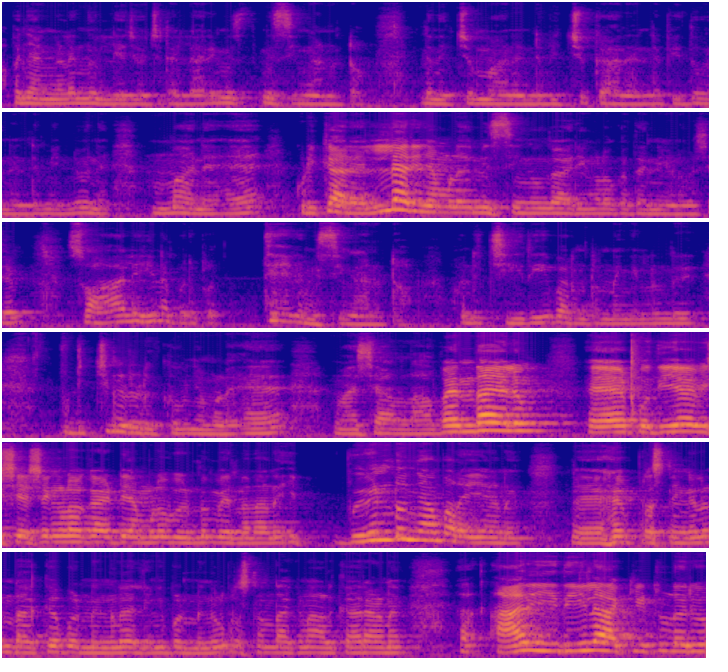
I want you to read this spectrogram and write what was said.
അപ്പോൾ ഞങ്ങളെന്നും ഇല്ലേ ചോദിച്ചിട്ട് എല്ലാവരും മിസ് മിസ്സിങ് ആണ് കേട്ടോ എന്റെ നിച്ചുമ്മാൻ എന്റെ ബിച്ചുക്കാൻ എന്റെ ഫിദുവിനെ എന്റെ മിന്നുവിനെ ഉമ്മാനെ കുടിക്കാരെ എല്ലാവരും നമ്മൾ മിസ്സിങ്ങും കാര്യങ്ങളൊക്കെ തന്നെയാണ്. പക്ഷേ സ്വാലിഹിനെ ഒരു പ്രത്യേക മിസ്സിങ് ആണ് കേട്ടോ അവന്റെ ചിരി പറഞ്ഞിട്ടുണ്ടെങ്കിൽ പിടിച്ചിങ്ങോട്ട് എടുക്കും നമ്മൾ മാഷാല്ല അപ്പോൾ എന്തായാലും പുതിയ വിശേഷങ്ങളൊക്കെ ആയിട്ട് നമ്മൾ വീണ്ടും വരുന്നതാണ്. വീണ്ടും ഞാൻ പറയുകയാണ് പ്രശ്നങ്ങൾ ഉണ്ടാക്കുക പെണ്ണുങ്ങൾ അല്ലെങ്കിൽ പെണ്ണുങ്ങൾ പ്രശ്നം ഉണ്ടാക്കുന്ന ആൾക്കാരാണ്. ആ രീതിയിലാക്കിയിട്ടുള്ളൊരു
